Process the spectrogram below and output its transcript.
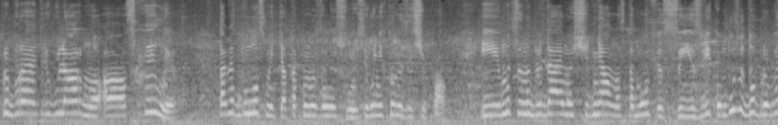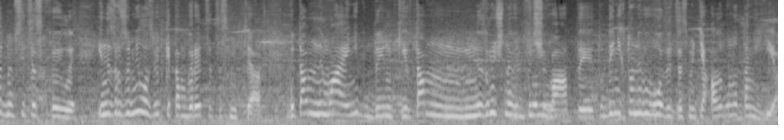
прибирають регулярно, а схили. Там як було сміття, так воно залишилось, його ніхто не зачіпав. І ми це наблюдаємо щодня, у нас там офіс і з вікон дуже добре видно всі ці схили. І не зрозуміло, звідки там береться це сміття. Бо там немає ні будинків, там незручно відпочивати, туди ніхто не вивозить це сміття, але воно там є.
